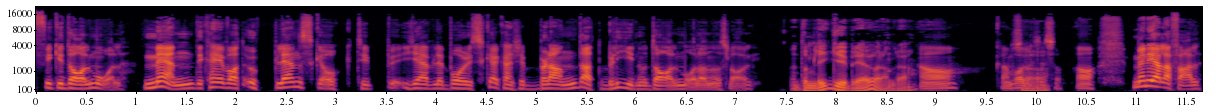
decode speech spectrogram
fick ju dalmål. Men det kan ju vara att uppländska och typ gävleborgska kanske blandat blir nog dalmål av något slag. De ligger ju bredvid varandra. Ja, kan vara Så. lite så. Ja. Men i alla fall,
